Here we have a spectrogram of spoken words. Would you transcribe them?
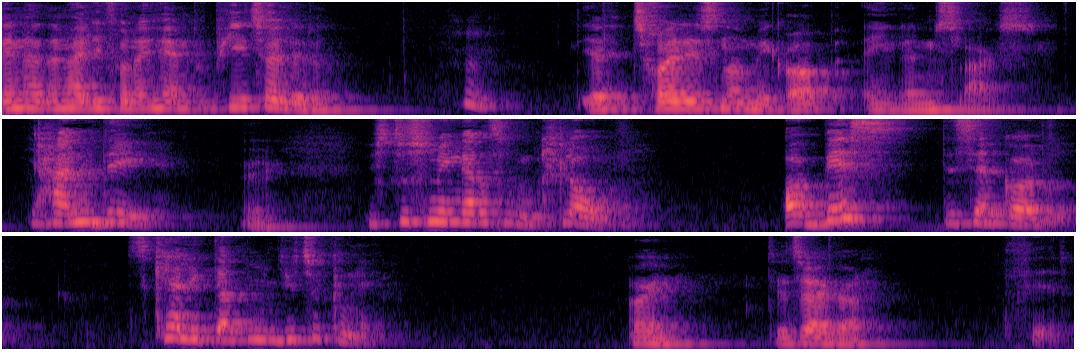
Den her, den har jeg lige fundet herinde på pigetoilettet. Hmm. Jeg tror, det er sådan noget makeup af en eller anden slags. Jeg har en idé. Okay. Hvis du sminker dig som en klovn, og hvis det ser godt ud, så kan jeg lægge det op på min YouTube-kanal. Okay, det tør jeg godt. Fedt.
